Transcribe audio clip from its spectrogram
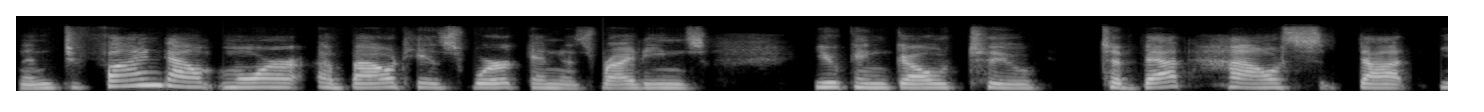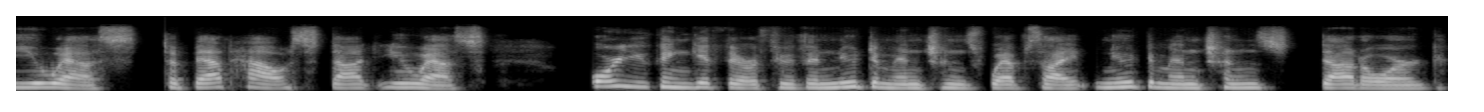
And to find out more about his work and his writings, you can go to tibethouse.us, tibethouse.us, or you can get there through the New Dimensions website, newdimensions.org.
